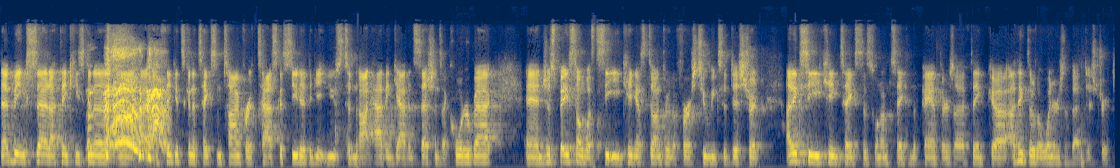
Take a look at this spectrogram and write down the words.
That being said, I think he's going to. Uh, I think it's going to take some time for Atascocita to get used to not having Gavin Sessions at quarterback. And just based on what CE King has done through the first two weeks of district, I think CE King takes this one. I'm taking the Panthers. I think uh, I think they're the winners of that district.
